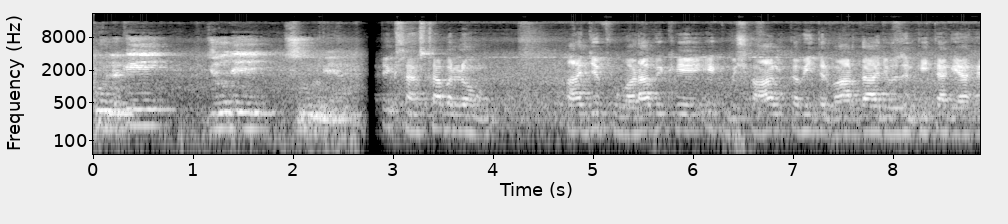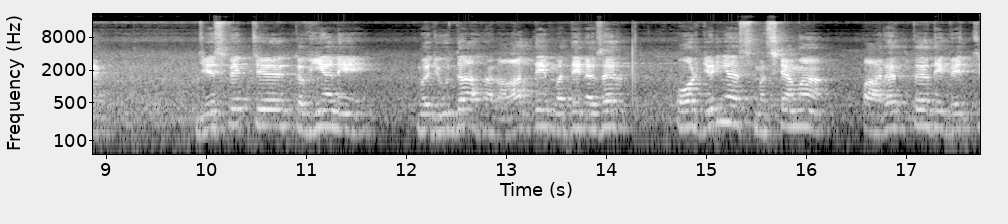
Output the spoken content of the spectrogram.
ਭੁੱਲ ਕੇ ਜੋਦੇ ਸੂਰਮਿਆ ਇੱਕ ਸੰਸਥਾ ਵੱਲੋਂ ਅੱਜ ਫਗਵਾੜਾ ਵਿਖੇ ਇੱਕ ਵਿਸ਼ਾਲ ਕਵੀ ਦਰਬਾਰ ਦਾ ਆਯੋਜਨ ਕੀਤਾ ਗਿਆ ਹੈ, ਜਿਸ ਵਿੱਚ ਕਵੀਆਂ ਨੇ ਮੌਜੂਦਾ ਹਾਲਾਤ ਦੇ ਮੱਦੇਨਜ਼ਰ ਔਰ ਜਿਹੜੀਆਂ ਸਮੱਸਿਆਵਾਂ ਭਾਰਤ ਦੇ ਵਿੱਚ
